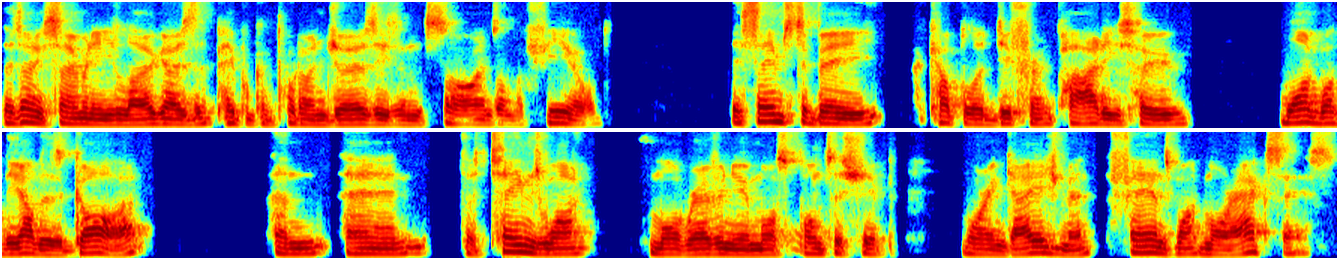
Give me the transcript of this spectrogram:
there's only so many logos that people can put on jerseys and signs on the field. There seems to be a couple of different parties who want what the others got, and and the teams want more revenue, more sponsorship, more engagement. Fans want more access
